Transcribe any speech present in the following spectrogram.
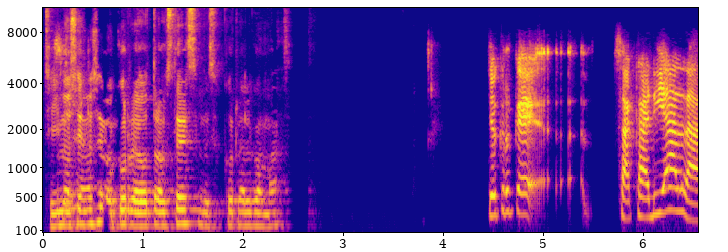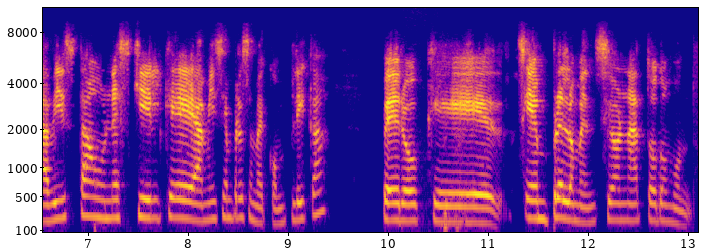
Sí, no Sí. sé, no se me ocurre otra. ¿A ustedes les ocurre algo más? Yo creo que sacaría a la vista un skill que a mí siempre se me complica, pero que siempre lo menciona todo mundo.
